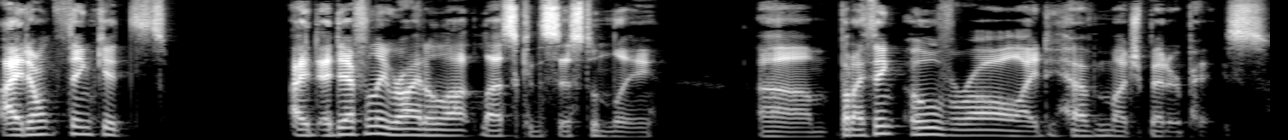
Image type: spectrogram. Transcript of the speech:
I don't think it's I, I definitely ride a lot less consistently. Um, but I think overall I have much better pace.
